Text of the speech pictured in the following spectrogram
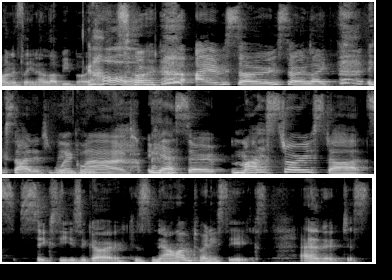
honestly, and I love you both. Oh. So I am so, so so like excited to be We're here. glad. yeah, so my story starts six years ago because now I'm 26 and it just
